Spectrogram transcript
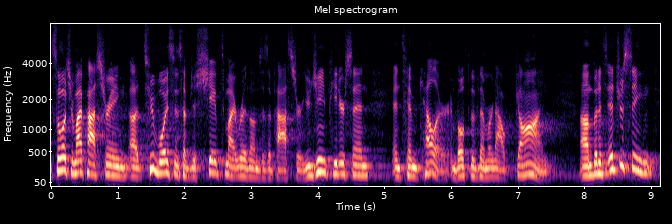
so much of my pastoring, uh, two voices have just shaped my rhythms as a pastor Eugene Peterson and Tim Keller, and both of them are now gone. Um, but it's interesting,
